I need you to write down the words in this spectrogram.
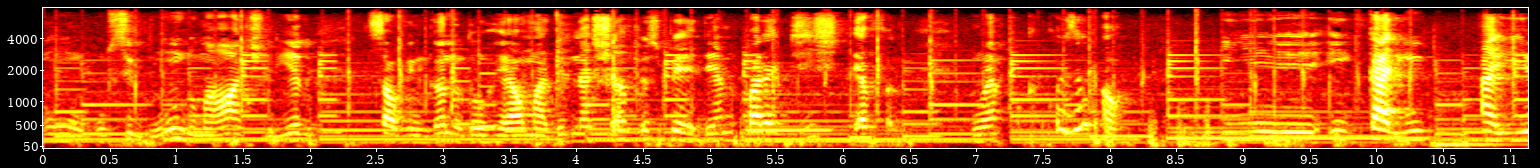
um, um segundo maior artilheiro, salvo engano, do Real Madrid na Champions, perdendo para Di Stefano. Não é pouca coisa não. E, e Karim aí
